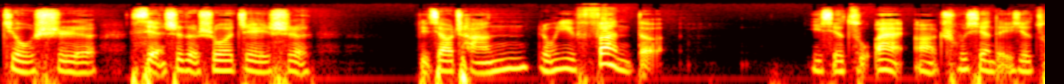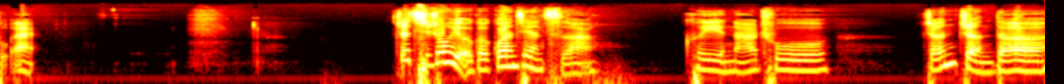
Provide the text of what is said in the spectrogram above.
就是显示的说这是比较常容易犯的一些阻碍啊，出现的一些阻碍。这其中有一个关键词啊，可以拿出整整的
